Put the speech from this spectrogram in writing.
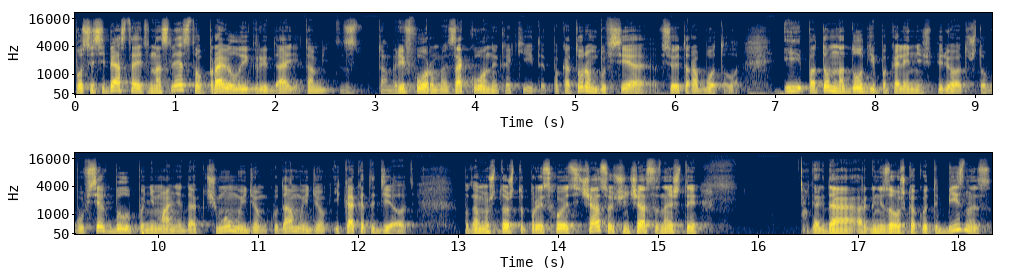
после себя оставить в наследство правила игры, да, и там, там реформы, законы какие-то, по которым бы все, все это работало. И потом на долгие поколения вперед, чтобы у всех было понимание, да, к чему мы идем, куда мы идем и как это делать. Потому что то, что происходит сейчас, очень часто, знаешь, ты когда организовываешь какой-то бизнес,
